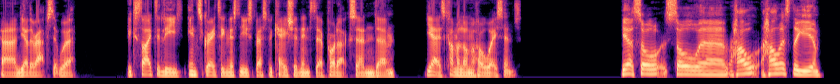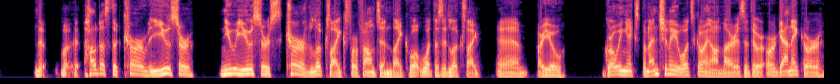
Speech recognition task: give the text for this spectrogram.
uh, the other apps that were excitedly integrating this new specification into their products. And um, yeah, it's come along a whole way since. Yeah. So, so uh, how how is the um, the how does the curve the user new users curve look like for Fountain? Like, what what does it look like? Um, are you growing exponentially? What's going on, or is it organic, or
